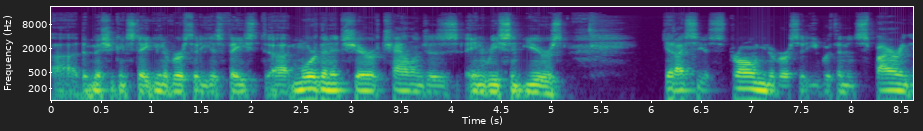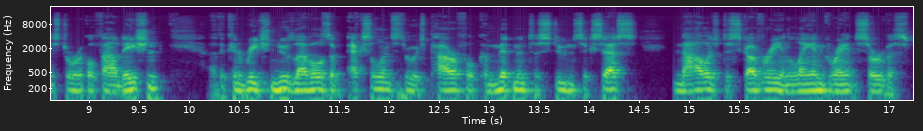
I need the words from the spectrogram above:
uh, that Michigan State University has faced uh, more than its share of challenges in recent years. Yet I see a strong university with an inspiring historical foundation Uh, that can reach new levels of excellence through its powerful commitment to student success, knowledge discovery, and land grant service.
